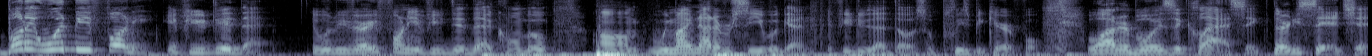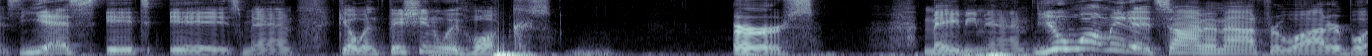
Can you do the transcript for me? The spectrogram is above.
But it would be funny if you did that. It would be very funny if you did that, Kombu. Um, we might not ever see you again if you do that, though, so please be careful. Waterboy's is a classic. 30 Sanchez. Yes, it is, man. Going fishing with hooks. Ers. Maybe, man. You want me to time him out for Water Boy?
